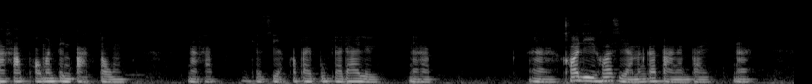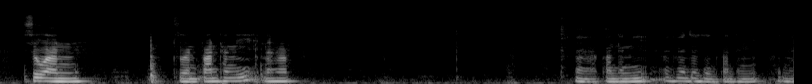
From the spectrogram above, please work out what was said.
นะครับ เพราะมันเป็นปากตรงนะครับ จะเสียบเข้าไปปุ๊บแล้วได้เลยนะครับอ่าข้อดีข้อเสียมันก็ต่างกันไปนะส่วนส่วนฟันทางนี้นะครับอ่าฟันทางนี้เพื่อนๆจะเห็นฟันทางนี้เห็นไหม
